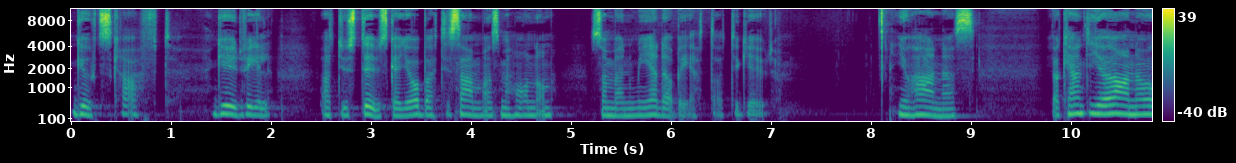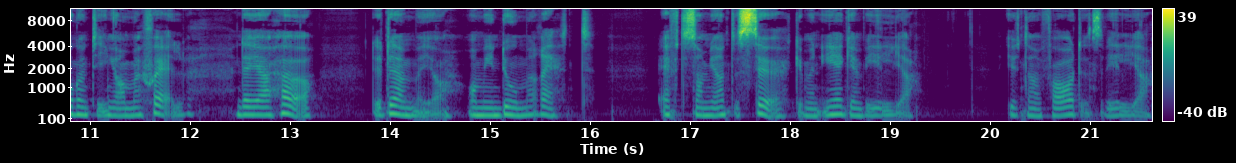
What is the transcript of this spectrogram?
Guds kraft. Gud vill att just du ska jobba tillsammans med honom som en medarbetare till Gud. Johannes, jag kan inte göra någonting av mig själv. Det jag hör, det dömer jag och min dom är rätt eftersom jag inte söker min egen vilja utan Faderns vilja,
